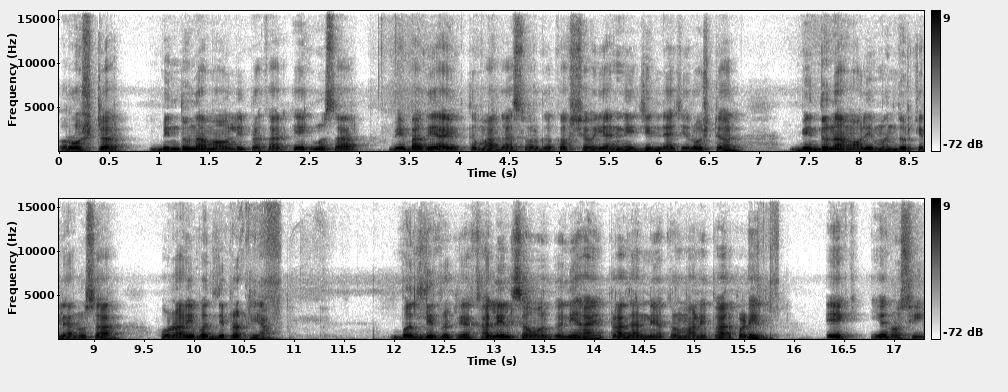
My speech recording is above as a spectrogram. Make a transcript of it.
रोस्टर बिंदू नामावली प्रकार एकनुसार विभागीय आयुक्त मागासवर्ग कक्ष यांनी जिल्ह्याचे रोस्टर बिंदू नामावली मंजूर केल्यानुसार होणारी बदली प्रक्रिया. बदली प्रक्रिया खालील संवर्गनिहाय प्राधान्यक्रमाने पार पडेल. एक एन ओ सी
